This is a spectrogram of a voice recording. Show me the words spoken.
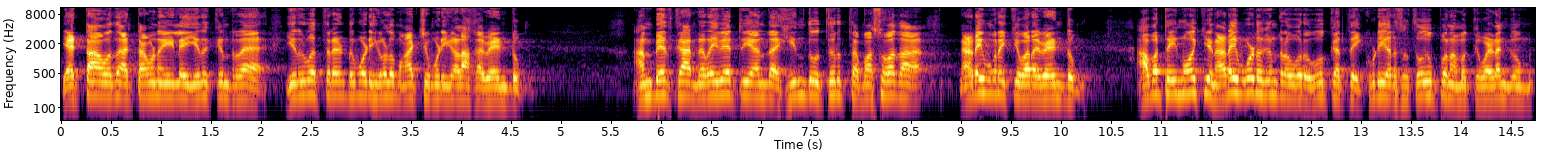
எட்டாவது அட்டவணையிலே இருக்கின்ற இருபத்தி ரெண்டு மொழிகளும் ஆட்சி மொழிகளாக வேண்டும். அம்பேத்கர் நிறைவேற்றிய அந்த ஹிந்து திருத்த மசோதா நடைமுறைக்கு வர வேண்டும். அவற்றை நோக்கி நடைபோடுகின்ற ஒரு ஊக்கத்தை குடியரசு தொகுப்பு நமக்கு வழங்கும்.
